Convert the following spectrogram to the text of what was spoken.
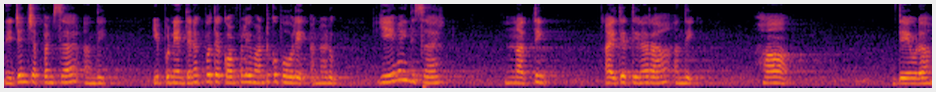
నిజం చెప్పండి సార్ అంది. ఇప్పుడు నేను తినకపోతే కొంపలేం అంటుకుపోలే అన్నాడు. ఏమైంది సార్? నథింగ్. అయితే తినరా? అంది. హా దేవుడా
